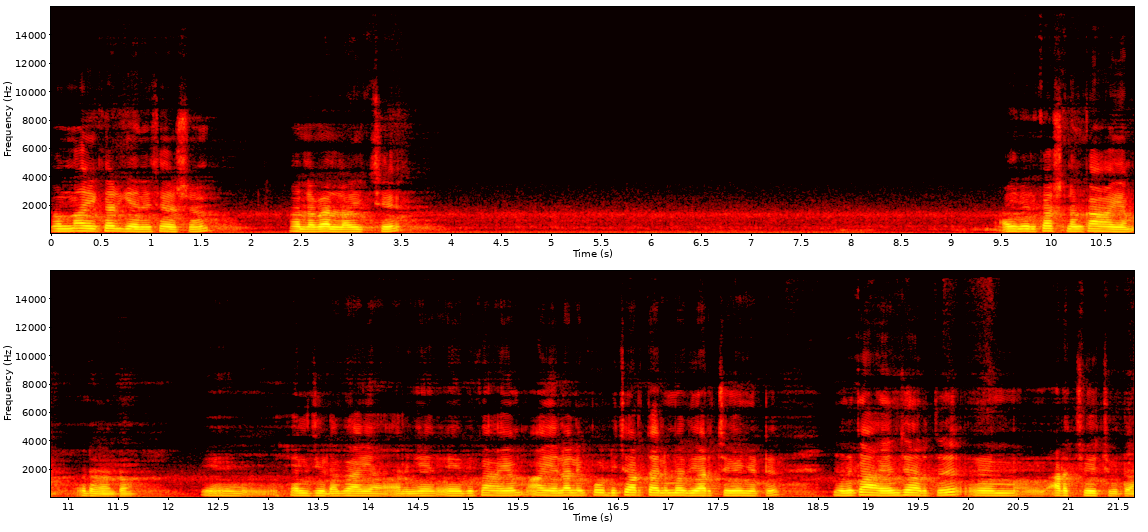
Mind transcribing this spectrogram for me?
നന്നായി കഴുകിയതിന് ശേഷം നല്ല വെള്ളം ഒഴിച്ച് അതിലൊരു കഷ്ണം കായം ഇടണം കേട്ടോ എൽ ജിയുടെ കായ അല്ലെങ്കിൽ ഏത് കായം ആയാലും അല്ലെങ്കിൽ പൊടി ചേർത്താലും മതി. അരച്ച് കഴിഞ്ഞിട്ട് അത് കായം ചേർത്ത് അടച്ച് വെച്ചു കേട്ടോ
